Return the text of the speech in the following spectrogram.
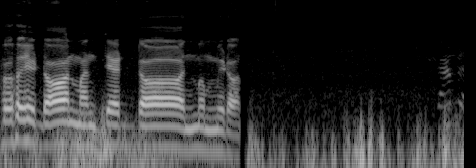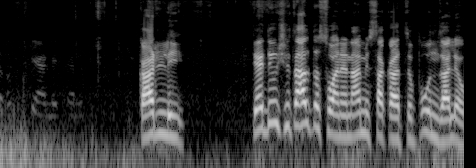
होय डॉन म्हणते डॉन मम्मी डॉन. काढली. त्या दिवशी चालतं सोन्यानं आम्ही सकाळचं पून झालो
